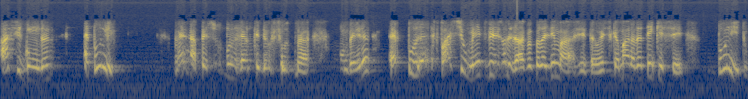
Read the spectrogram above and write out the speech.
A segunda é punir. Né? A pessoa, por exemplo, que deu chute na bombeira é, é facilmente visualizável pelas imagens. Então, esse camarada tem que ser punido,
